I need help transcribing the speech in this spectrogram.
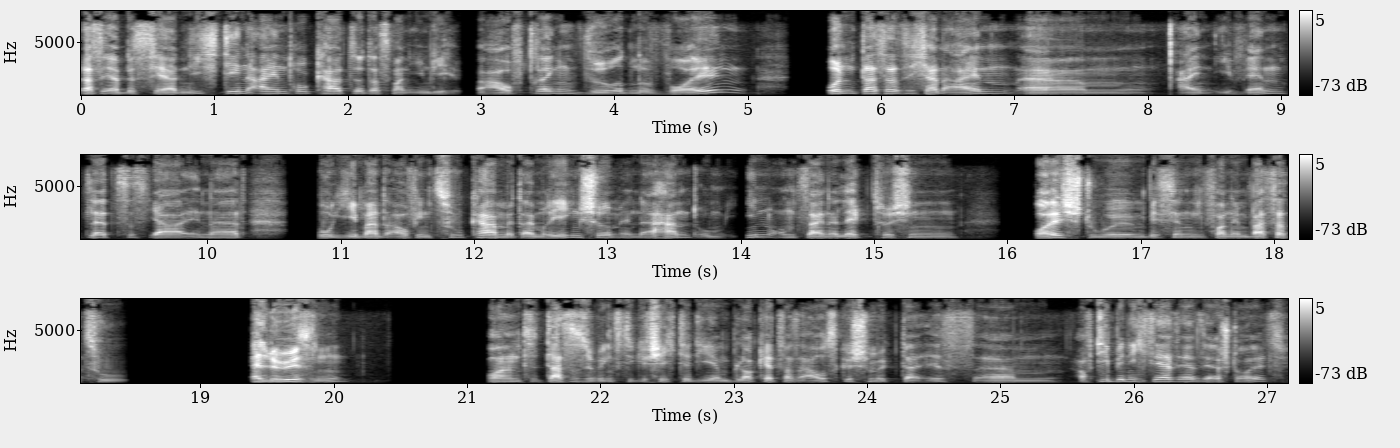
dass er bisher nicht den Eindruck hatte, dass man ihm die Hilfe aufdrängen würde wollen und dass er sich an ein, ähm, ein Event letztes Jahr erinnert, wo jemand auf ihn zukam mit einem Regenschirm in der Hand, um ihn und seinen elektrischen Rollstuhl ein bisschen von dem Wasser zu erlösen. Und das ist übrigens die Geschichte, die im Blog etwas ausgeschmückter ist. Ähm, auf die bin ich sehr, sehr, sehr stolz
